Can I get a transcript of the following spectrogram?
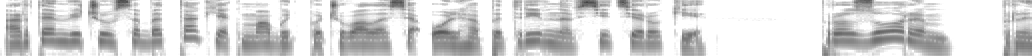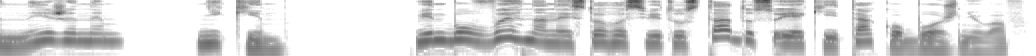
Артем відчув себе так, як, мабуть, почувалася Ольга Петрівна всі ці роки прозорим, приниженим, ніким. Він був вигнаний з того світу статусу, який так обожнював.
